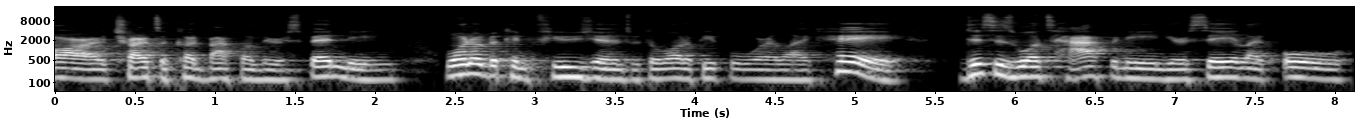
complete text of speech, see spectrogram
are trying to cut back on their spending, one of the confusions with a lot of people were like, hey, this is what's happening. You're saying like, oh,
